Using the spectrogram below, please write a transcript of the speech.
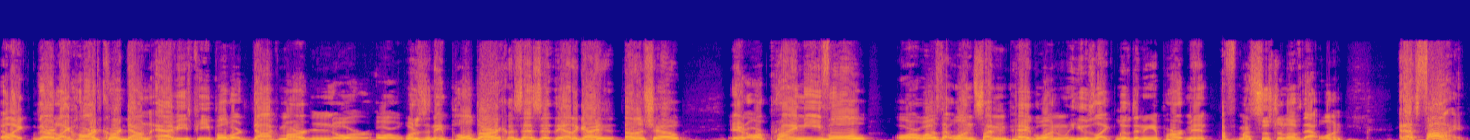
Like, they're like hardcore Downton Abbey people or Doc Martin or, or what is his name? Poldark? Was that the other guy, other show? Or Primeval? Or what was that one Simon Pegg one when he was like lived in the apartment? My sister loved that one. And that's fine.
